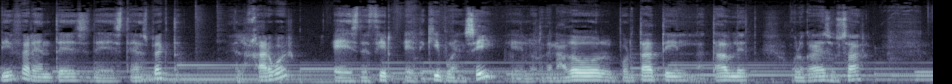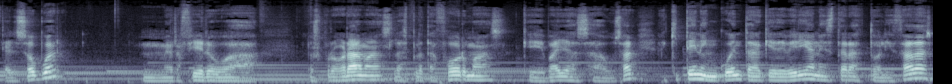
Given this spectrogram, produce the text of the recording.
diferentes de este aspecto. El hardware, es decir, el equipo en sí, el ordenador, el portátil, la tablet o lo que vayas a usar. El software, me refiero a los programas, las plataformas que vayas a usar. Aquí ten en cuenta que deberían estar actualizadas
